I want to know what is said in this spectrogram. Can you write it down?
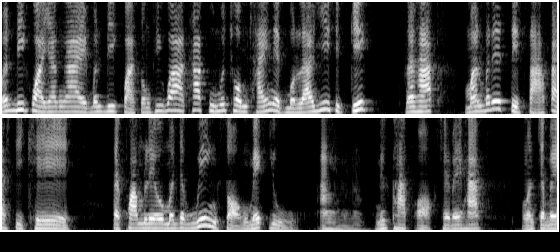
มันดีกว่ายังไง มันดีกว่าตรงที่ว่าถ้าคุณผู้ชมใช้เน็ตหมดแล้ว 20กิกนะครับมันไม่ได้ติด 384K แต่ความเร็วมันยังวิ่ง 2 เมกอยู่อ่านึกภาพออกใช่ไหมครับมันจะไม่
